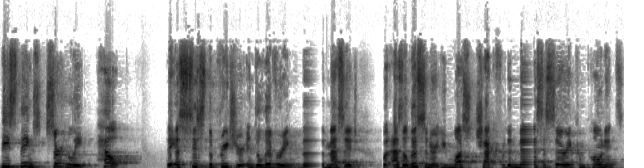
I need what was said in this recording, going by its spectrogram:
These things certainly help. They assist the preacher in delivering the, the message. But as a listener, you must check for the necessary component.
